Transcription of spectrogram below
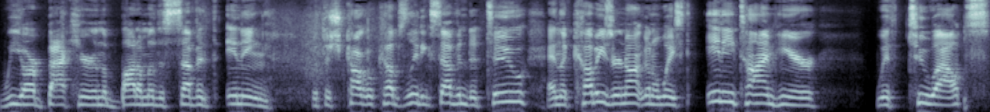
We are back here in the bottom of the seventh inning with the Chicago Cubs leading 7 to 2, and the Cubbies are not going to waste any time here with two outs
